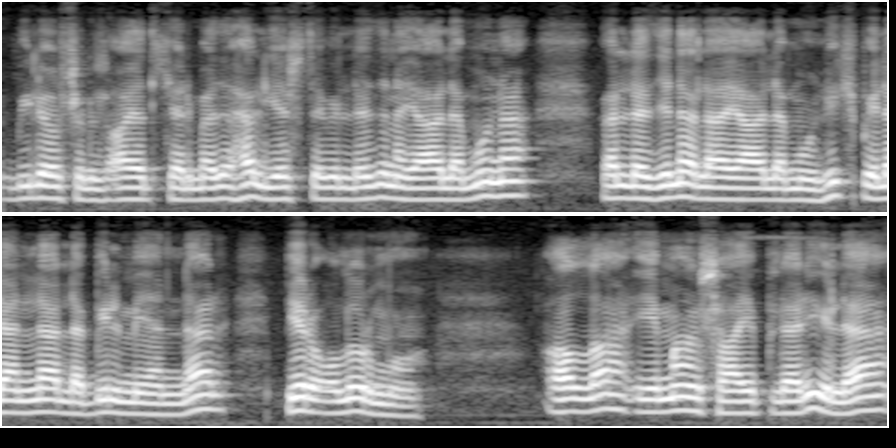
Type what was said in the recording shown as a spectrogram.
Biliyorsunuz ayet-i kerimede hel yestevillezine ya'lemune vellezine la ya'lemun. Hiç bilenlerle bilmeyenler bir olur mu? Allah iman sahipleriyle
